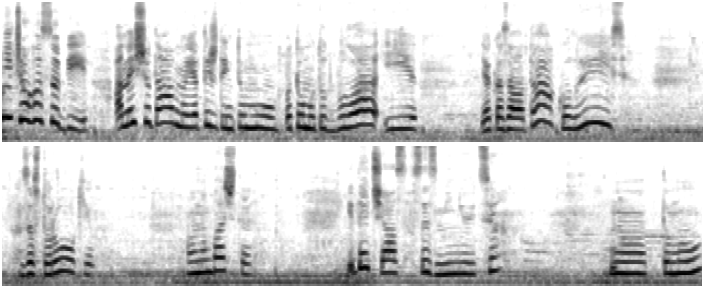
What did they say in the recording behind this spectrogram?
Нічого собі. А нещодавно, я тиждень тому по тому тут була і я казала, так, колись, за 100 років. Воно, бачите, іде час, все змінюється. Ну, от, тому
